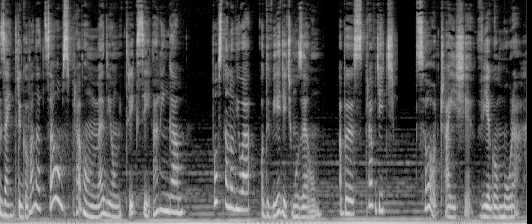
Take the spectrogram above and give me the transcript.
Zaintrygowana całą sprawą medium Trixie Allingham postanowiła odwiedzić muzeum, aby sprawdzić, co czai się w jego murach.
